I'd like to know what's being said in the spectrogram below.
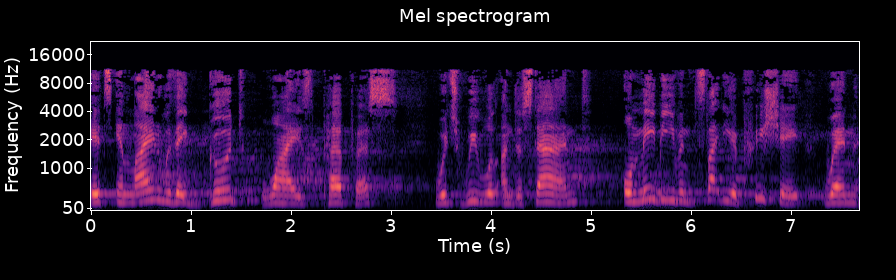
It's in line with a good, wise purpose, which we will understand or maybe even slightly appreciate when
